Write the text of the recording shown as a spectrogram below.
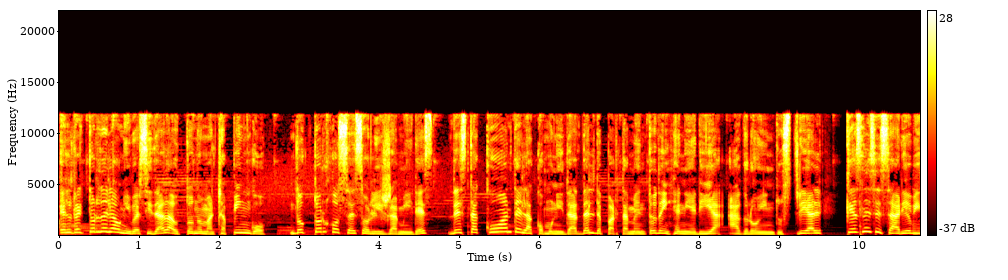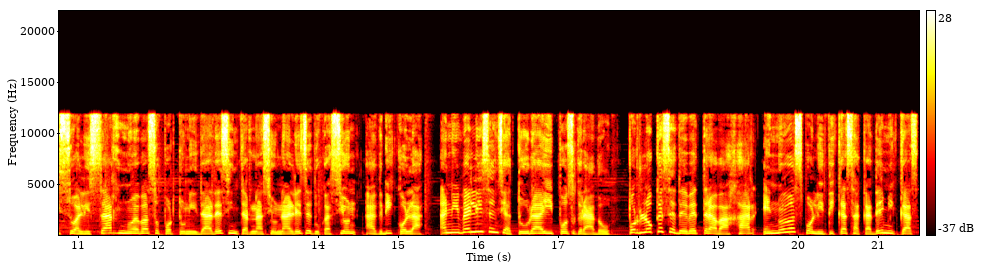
El rector de la Universidad Autónoma Chapingo, doctor José Solís Ramírez, destacó ante la comunidad del Departamento de Ingeniería Agroindustrial que es necesario visualizar nuevas oportunidades internacionales de educación agrícola a nivel licenciatura y posgrado, por lo que se debe trabajar en nuevas políticas académicas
